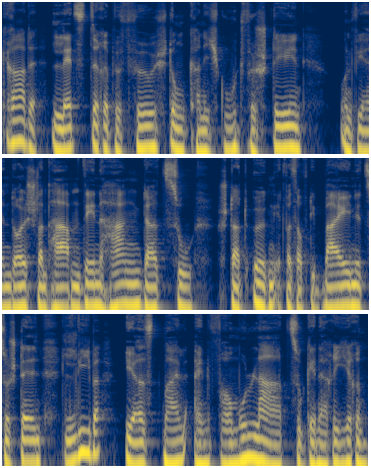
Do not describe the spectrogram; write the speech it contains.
Gerade letztere Befürchtung kann ich gut verstehen und wir in Deutschland haben den Hang dazu, statt irgendetwas auf die Beine zu stellen, lieber erstmal ein Formular zu generieren.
